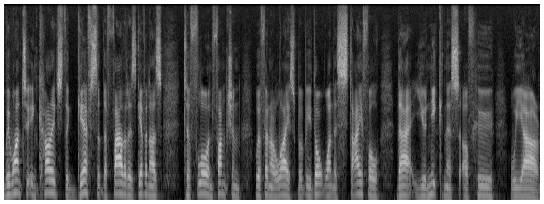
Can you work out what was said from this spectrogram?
we want to encourage the gifts that the Father has given us to flow and function within our lives, but we don't want to stifle that uniqueness of who we are.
